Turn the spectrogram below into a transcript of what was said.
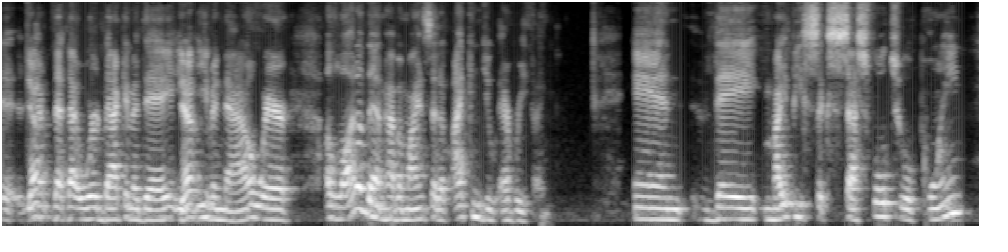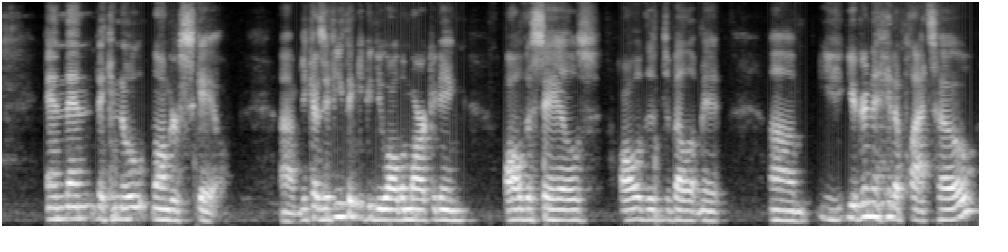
uh, yeah. that, that word back in the day, yeah. even now, where a lot of them have a mindset of, I can do everything. And they might be successful to a point, and then they can no longer scale. Uh, because if you think you can do all the marketing, all the sales, all of the development, um, you, are going to hit a plateau,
